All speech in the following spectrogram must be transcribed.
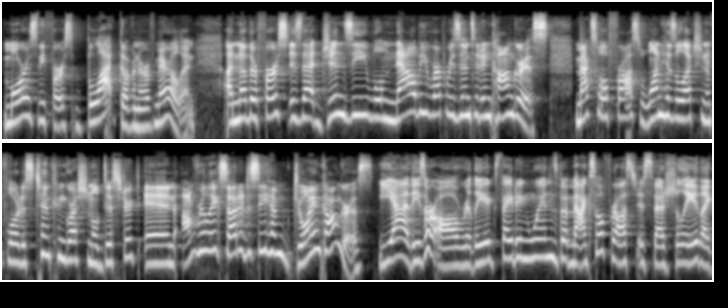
Moore is the first black governor of Maryland. Another first is that Gen Z will now be represented in Congress. Maxwell Frost won his election in Florida's 10th congressional district, and I'm really excited to see him join Congress. Yeah, these are all really exciting wins, but Maxwell Frost, especially, like,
